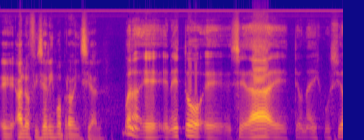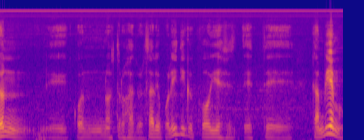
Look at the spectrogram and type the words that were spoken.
eh, al oficialismo provincial. Bueno, eh, en esto eh, se da este, una discusión con nuestros adversarios políticos, que hoy es este, Cambiemos.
